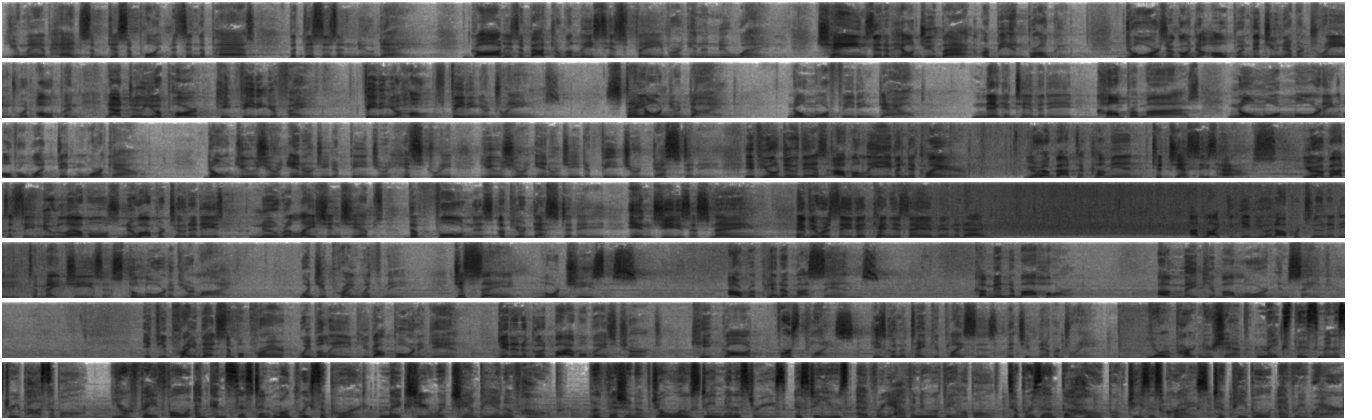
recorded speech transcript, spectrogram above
You may have had some disappointments in the past, but this is a new day. God is about to release His favor in a new way. Chains that have held you back are being broken. Doors are going to open that you never dreamed would open. Now do your part. Keep feeding your faith, feeding your hopes, feeding your dreams. Stay on your diet. No more feeding doubt, negativity, compromise. No more mourning over what didn't work out. Don't use your energy to feed your history. Use your energy to feed your destiny. If you'll do this, I believe and declare you're about to come in to Jesse's house. You're about to see new levels, new opportunities, new relationships, the fullness of your destiny in Jesus' name. If you receive it, can you say amen today? I'd like to give you an opportunity to make Jesus the Lord of your life. Would you pray with me? Just say, Lord Jesus, I repent of my sins. Come into my heart. I make you my Lord and Savior. If you prayed that simple prayer, we believe you got born again. Get in a good Bible based church. Keep God first place. He's going to take you places that you've never dreamed. Your partnership makes this ministry possible. Your faithful and consistent monthly support makes you a champion of hope. The vision of Joel Osteen Ministries is to use every avenue available to present the hope of Jesus Christ to people everywhere.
